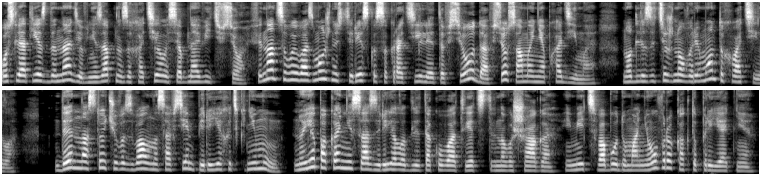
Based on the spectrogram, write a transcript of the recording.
После отъезда Нади внезапно захотелось обновить все. Финансовые возможности резко сократили это все, да, все самое необходимое. Но для затяжного ремонта хватило. Дэн настойчиво звал на совсем переехать к нему, но я пока не созрела для такого ответственного шага. Иметь свободу маневра как-то приятнее.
